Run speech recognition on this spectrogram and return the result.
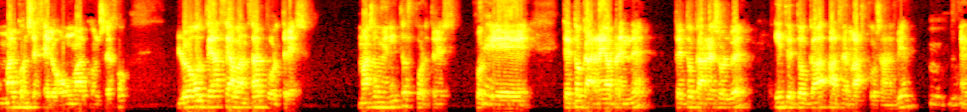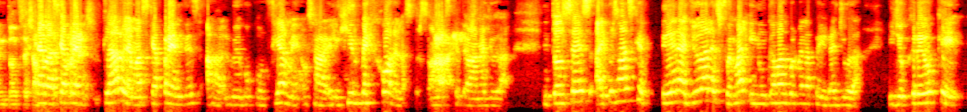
un mal consejero o un mal consejo, luego te hace avanzar por tres más o menos por tres, porque te toca reaprender, te toca resolver y te toca hacer las cosas bien. Entonces, además que aprendes, claro, además que aprendes a luego confiarme, o sea, elegir mejor a las personas que te van a ayudar. Entonces, hay personas que piden ayuda, les fue mal y nunca más vuelven a pedir ayuda. Y yo creo que,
